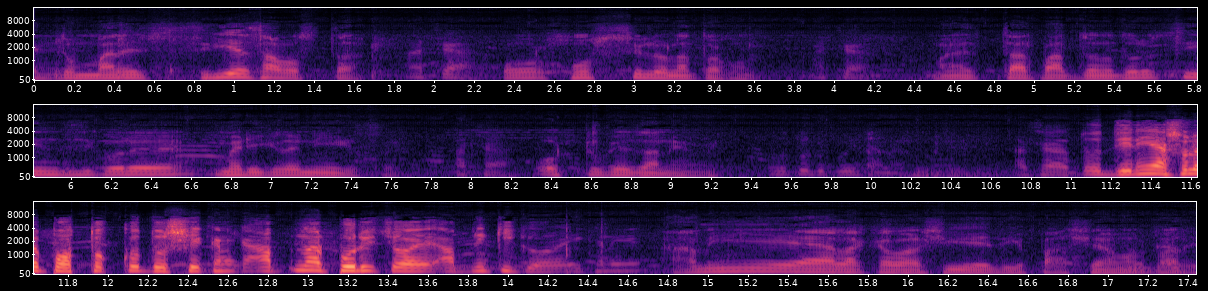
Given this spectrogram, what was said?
একদম মানে সিরিয়াস অবস্থা। আচ্ছা। ওর হোঁশ ছিল না তখন। আচ্ছা। মানে চার পাঁচজনে ধরে চিনজি করে মেডিকেলে নিয়ে গেছে। ওরটুকে জানি আমি। আচ্ছা তো যিনি আসলে প্রত্যক্ষদর্শী এখানকার আপনার পরিচয় আপনি কি করেন এখানে আমি এলাকাবাসী এদিকে পাশে আমার বাড়ি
